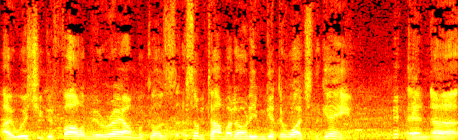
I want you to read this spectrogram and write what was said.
I wish you could follow me around because sometimes I don't even get to watch the game. And uh,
